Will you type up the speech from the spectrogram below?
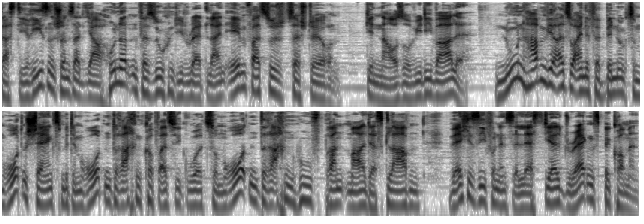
dass die Riesen schon seit Jahrhunderten versuchen die Redline ebenfalls zu zerstören, genauso wie die Wale. Nun haben wir also eine Verbindung zum roten Shanks mit dem roten Drachenkopf als Figur zum roten Drachenhufbrandmal der Sklaven, welche sie von den Celestial Dragons bekommen.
